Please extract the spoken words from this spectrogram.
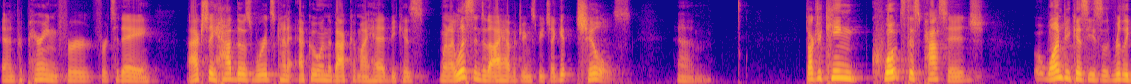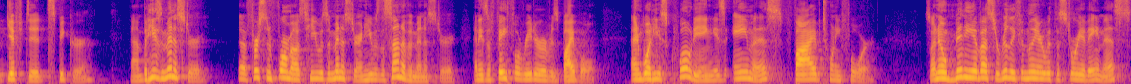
and preparing for, for today, I actually had those words kind of echo in the back of my head because when I listen to the I Have a Dream speech, I get chills. Um, Dr. King quotes this passage, one, because he's a really gifted speaker, um, but he's a minister. Uh, first and foremost, he was a minister, and he was the son of a minister, and he's a faithful reader of his Bible. And what he's quoting is Amos 5:24. So I know many of us are really familiar with the story of Amos.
